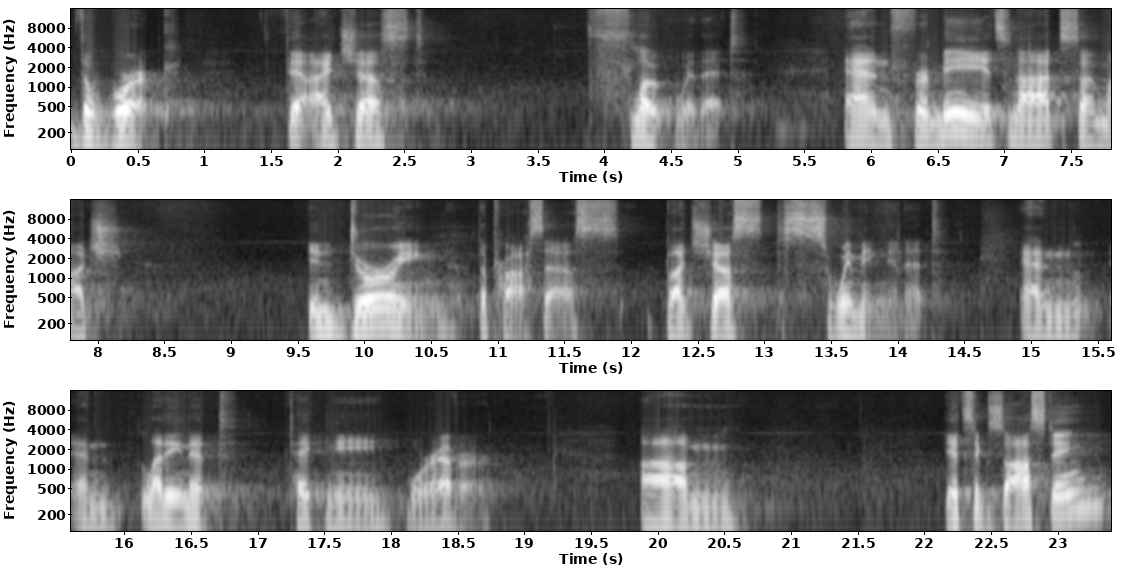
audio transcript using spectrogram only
the work, that I just float with it. And for me, it's not so much enduring the process, but just swimming in it and, and letting it take me wherever. Um, it's exhausting,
